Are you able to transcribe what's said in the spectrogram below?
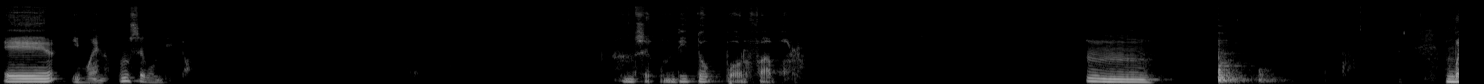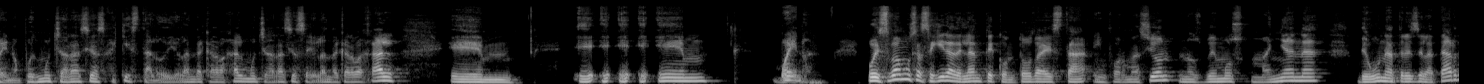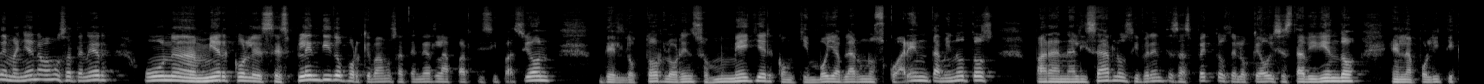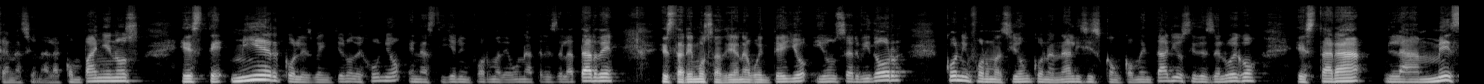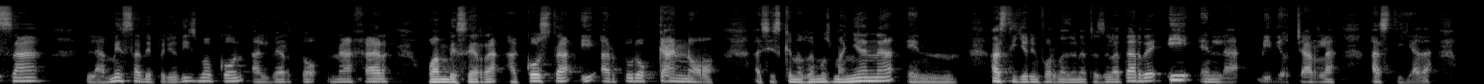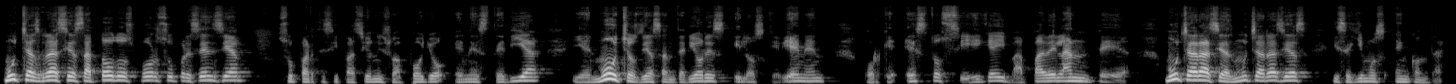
Eh, y bueno, un segundito. Un segundito, por favor. Mm. Bueno, pues muchas gracias. Aquí está lo de Yolanda Carvajal. Muchas gracias a Yolanda Carvajal. Em, eh, em, bueno, pues vamos a seguir adelante con toda esta información. Nos vemos mañana de 1 a 3 de la tarde. Mañana vamos a tener un ah, miércoles espléndido porque vamos a tener la participación del doctor Lorenzo Meyer, con quien voy a hablar unos 40 minutos para analizar los diferentes aspectos de lo que hoy se está viviendo en la política nacional. Acompáñenos este miércoles 21 de junio en Astillero Informa de 1 a 3 de la tarde. Estaremos Adriana Buentello y un servidor con información, con análisis, con comentarios y desde luego estará la mesa la mesa de periodismo con Alberto Nájar, Juan Becerra Acosta y Arturo Cano. Así es que nos vemos mañana en Astillero Informa de una a 3 de la tarde y en la videocharla astillada. Muchas gracias a todos por su presencia, su participación y su apoyo en este día y en muchos días anteriores y los que vienen, porque esto sigue y va para adelante. Muchas gracias, muchas gracias y seguimos en contacto.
